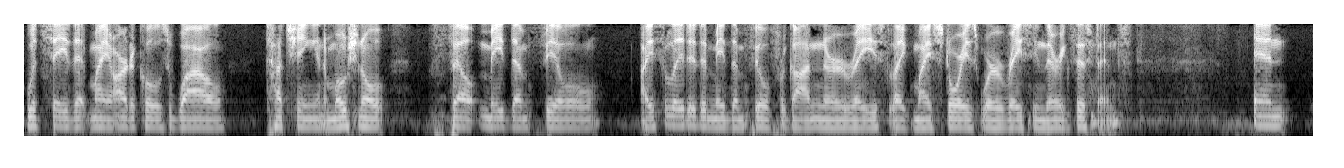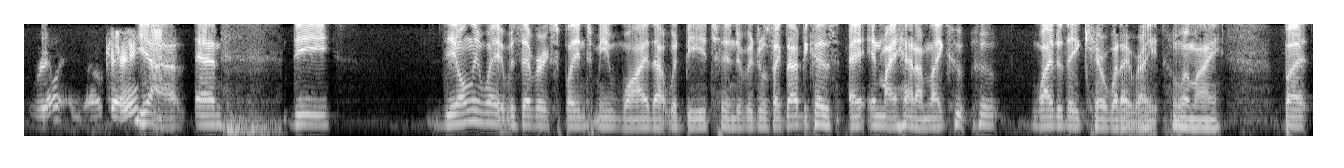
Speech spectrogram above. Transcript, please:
would say that my articles, while touching and emotional, felt made them feel isolated and made them feel forgotten or erased, like my stories were erasing their existence. And Really? Okay. yeah, and the the only way it was ever explained to me why that would be to individuals like that because in my head I'm like who who why do they care what I write? Who am I? But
